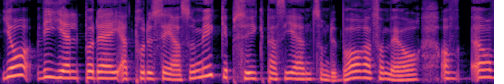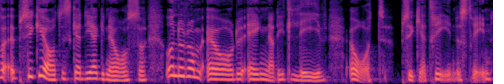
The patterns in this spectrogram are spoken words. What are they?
Ja, vi hjälper dig att producera så mycket psykpatient som du bara förmår av, av psykiatriska diagnoser under de år du ägnar ditt liv åt psykiatriindustrin.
